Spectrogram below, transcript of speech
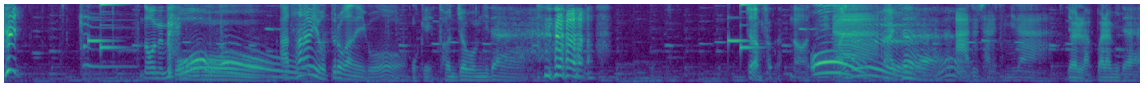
휘! 쭉 넣었는데. 오. 오. 아 사람이 못 들어가네 이거 오케이 던져봅니다. 점프. 넣었습니다. nice. 아주 잘했습니다. 연락 바랍니다.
